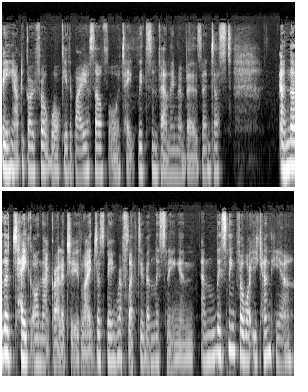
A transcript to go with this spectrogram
being able to go for a walk either by yourself or take with some family members and just another take on that gratitude like just being reflective and listening and and listening for what you can hear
